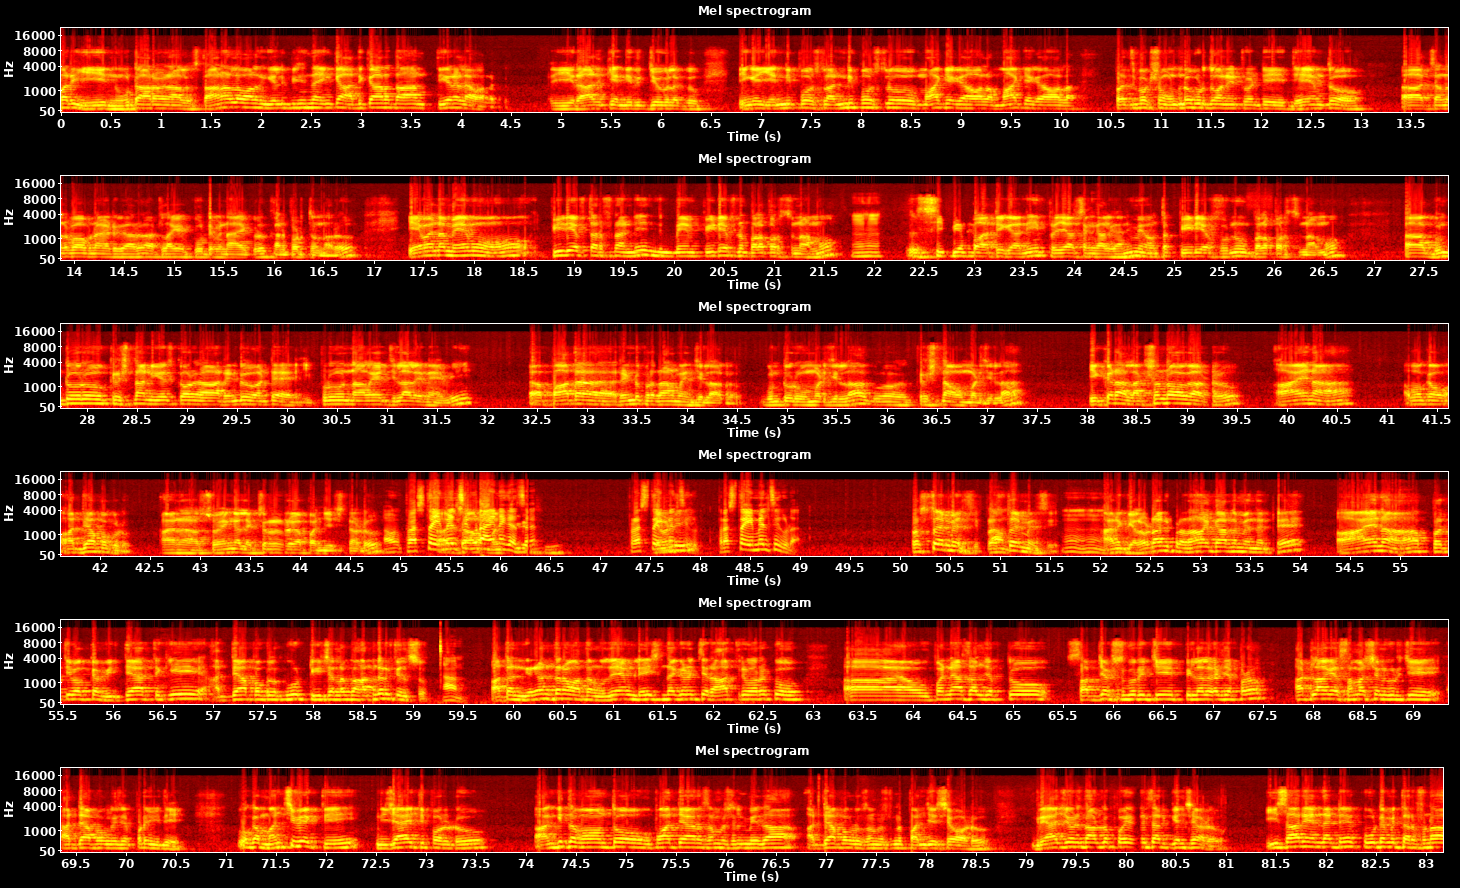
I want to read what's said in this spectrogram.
మరి ఈ నూట అరవై నాలుగు స్థానాల్లో వాళ్ళని గెలిపించిందా ఇంకా అధికార దాని తీరలే వాళ్ళకు. ఈ రాజకీయ నిరుద్యోగులకు ఇంకా ఎన్ని పోస్టులు అన్ని పోస్టులు మాకే కావాలా మాకే కావాలా? ప్రతిపక్షం ఉండకూడదు అనేటువంటి ధ్యేయంతో చంద్రబాబు నాయుడు గారు అట్లాగే కూటమి నాయకులు కనపడుతున్నారు. ఏమైనా మేము పీడిఎఫ్ తరఫున అండి మేము పీడిఎఫ్ను బలపరుస్తున్నాము సిపిఎం పార్టీ కానీ ప్రజా సంఘాలు కానీ మేమంతా పీడిఎఫ్ను బలపరుస్తున్నాము గుంటూరు కృష్ణా నియోజకవర్గ రెండు అంటే ఇప్పుడు నాలుగైదు జిల్లాలైనవి పాత రెండు ప్రధానమైన జిల్లాలు. గుంటూరు ఉమ్మడి జిల్లా కృష్ణా ఉమ్మడి జిల్లా. ఇక్కడ లక్ష్మణరావు గారు ఆయన ఒక అధ్యాపకుడు. ఆయన స్వయంగా లెక్చరర్గా పనిచేసినాడు ప్రస్తుత ఎమ్మెల్సీ కూడా ఆయనే కదా మంచి సార్? ప్రస్తుత ఏమండి? ఎమ్మెల్సీ కూడా ప్రస్తుత ఎమ్మెల్సీ కూడా. ప్రస్తుత ఎమ్మెల్సీ ప్రస్తుత ఎమ్మెల్సీ. ఉమ్, ఉమ్. ఆయన గెలవడానికి ప్రధాన కారణం ఏంటంటే ఆయన ప్రతి ఒక్క విద్యార్థికి అధ్యాపకులకు టీచర్లకు అందరికి తెలుసు. అవును. అతను నిరంతరం అతను ఉదయం లేచిన దగ్గర నుంచి రాత్రి వరకు ఉపన్యాసాలు చెప్తూ సబ్జెక్ట్స్ గురించి పిల్లలకు చెప్పడం అట్లాగే సమస్యల గురించి అధ్యాపకులకు చెప్పడం ఇది. ఒక మంచి వ్యక్తి నిజాయితీ పరుడు అంకిత భావంతో ఉపాధ్యాయుల సమస్యల మీద అధ్యాపకుల సమస్యలు పనిచేసేవాడు. గ్రాడ్యుయేట్ దాంట్లో పోయినసారి గెలిచాడు. ఈసారి ఏంటంటే కూటమి తరఫున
